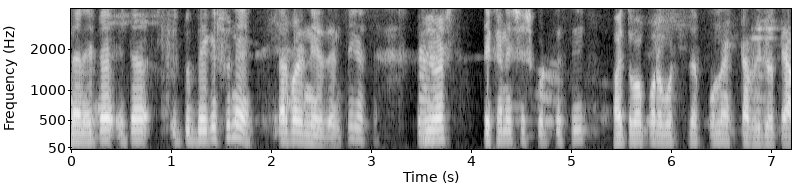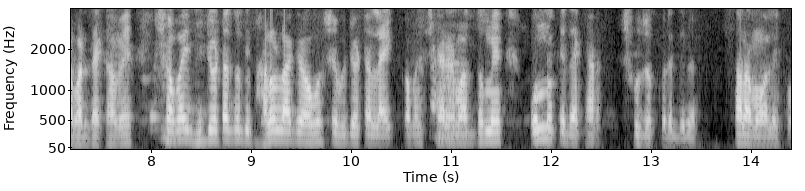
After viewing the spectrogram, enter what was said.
ভালো এটা এটা একটু দেখে শুনে তারপরে নিয়ে যান ঠিক আছে? ভিউয়ার্স এখানে শেষ করতেছি। হয়তোবা পরবর্তীতে কোনো একটা ভিডিওতে আবার দেখা হবে। সবাই ভিডিওটা যদি ভালো লাগে, অবশ্যই ভিডিওটা লাইক, কমেন্ট, শেয়ারের মাধ্যমে অন্যকে দেখার সুযোগ করে দেবেন। সালামু আলাইকুম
